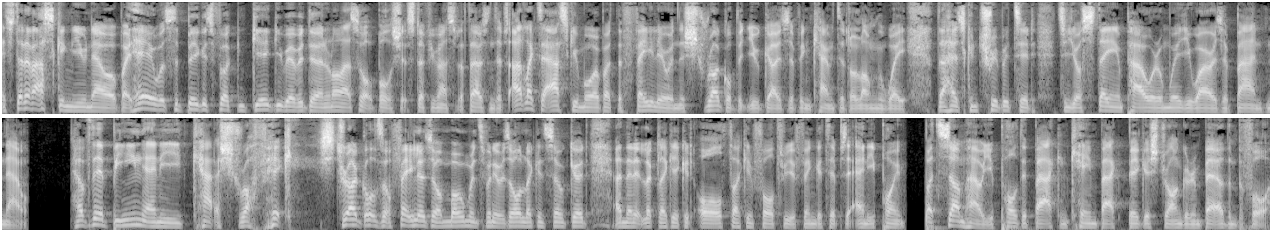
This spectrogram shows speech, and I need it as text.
instead of asking you now about hey, what's the biggest fucking gig you've ever done and all that sort of bullshit stuff you've answered a thousand times, I'd like to ask you more about the failure and the struggle that you guys have encountered along the way that has contributed to your staying power and where you are as a band now. Have there been any catastrophic struggles or failures or moments when it was all looking so good and then it looked like it could all fucking fall through your fingertips at any point. But somehow you pulled it back and came back bigger, stronger, and better than before.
